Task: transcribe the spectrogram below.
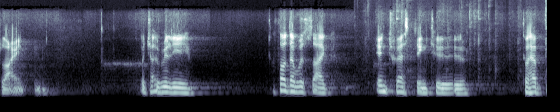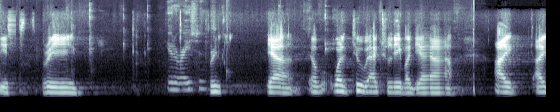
flying, which I really thought that was like interesting to to have these three iterations. three yeah uh, well two actually but yeah i i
